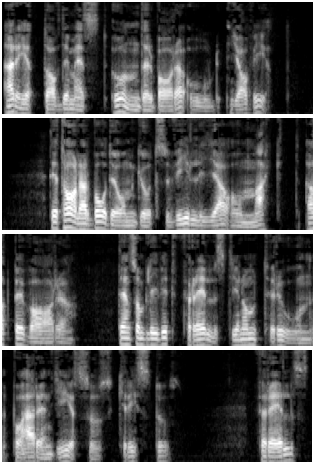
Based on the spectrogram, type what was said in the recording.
är ett av de mest underbara ord jag vet. Det talar både om Guds vilja och makt att bevara den som blivit frälst genom tron på Herren Jesus Kristus. Frälst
